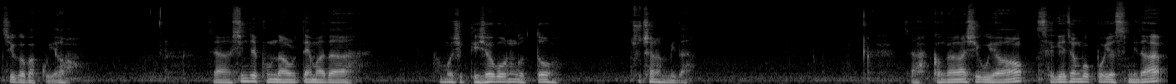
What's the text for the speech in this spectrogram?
찍어봤고요. 자, 신제품 나올 때마다 한 번씩 드셔보는 것도 추천합니다. 자, 건강하시고요. 세계정복보였습니다.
